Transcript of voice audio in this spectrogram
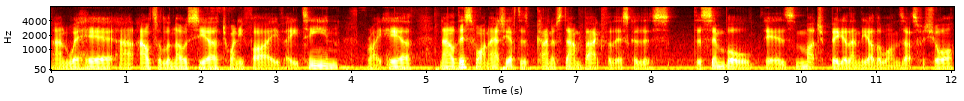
and we're here at Outer La Noscea 2518 right here. Now this one I actually have to kind of stand back for this because it's the symbol is much bigger than the other ones that's for sure.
